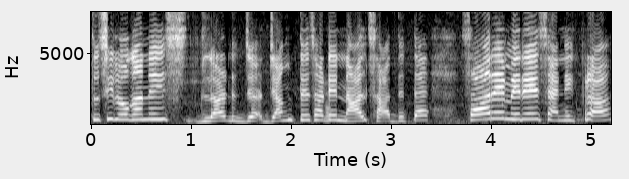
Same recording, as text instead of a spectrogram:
ਤੁਸੀਂ ਲੋਕਾਂ ਨੇ ਇਸ ਲੜ ਜ- ਜੰਗ ਤੇ ਸਾਡੇ ਨਾਲ ਸਾਥ ਦਿੱਤਾ ਹੈ। ਸਾਰੇ ਮੇਰੇ ਸੈਨਿਕ ਭਰਾ,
